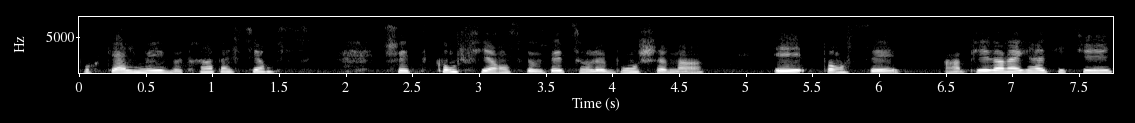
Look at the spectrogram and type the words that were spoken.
pour calmer votre impatience, faites confiance que vous êtes sur le bon chemin et pensez un pied dans la gratitude,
